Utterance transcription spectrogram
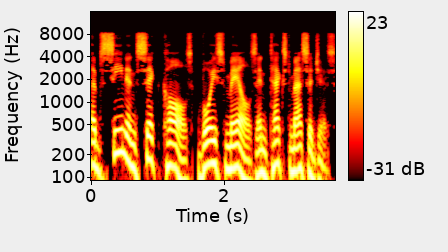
obscene and sick calls, voice mails and text messages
